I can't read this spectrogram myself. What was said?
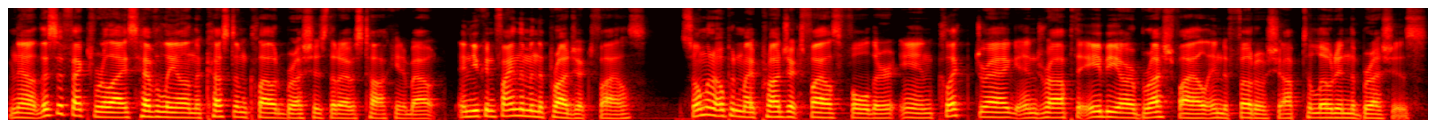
Now, this effect relies heavily on the custom cloud brushes that I was talking about, and you can find them in the project files. So I'm going to open my project files folder and click, drag, and drop the ABR brush file into Photoshop to load in the brushes.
